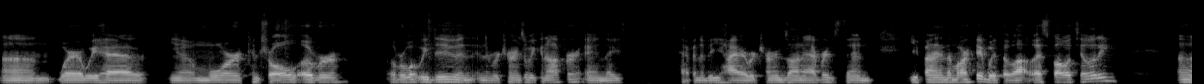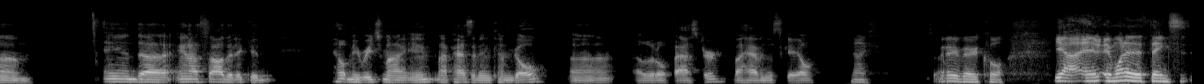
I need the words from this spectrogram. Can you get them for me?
um, where we have you know more control over over what we do and, and, the returns that we can offer, and they happen to be higher returns on average than you find in the market with a lot less volatility. Um, and uh, and I saw that it could help me reach my in, my passive income goal uh, a little faster by having the scale. Nice. So. Very, very cool. Yeah, and, and one of the things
